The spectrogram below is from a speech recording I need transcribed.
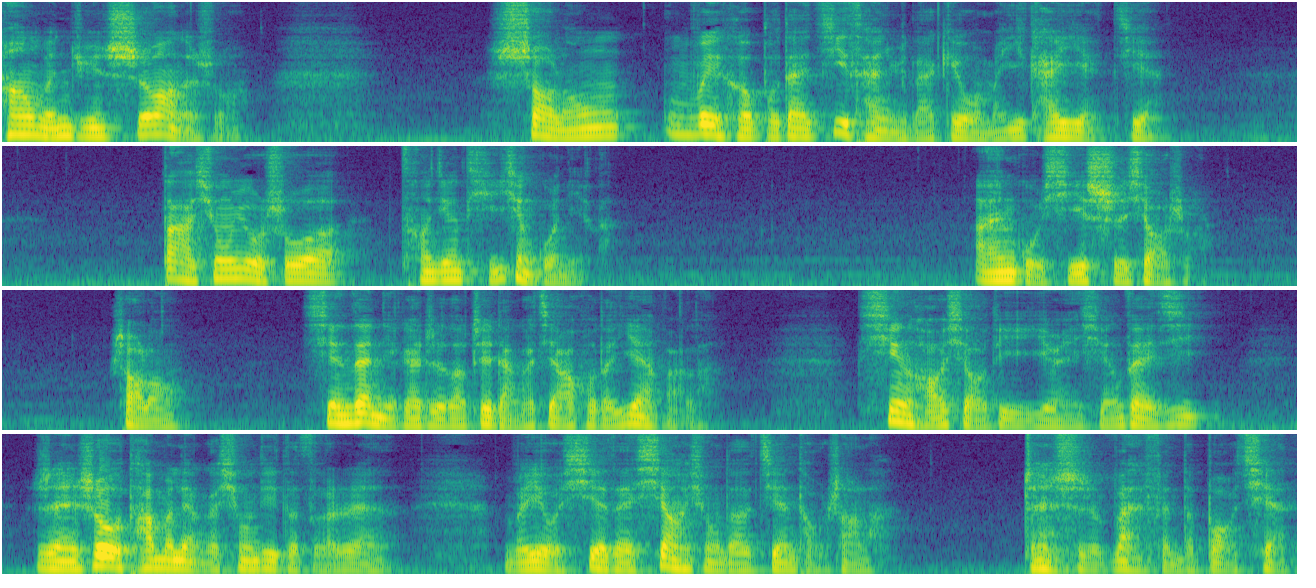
昌文君失望地说：“少龙为何不带季才女来给我们一开眼界？”大兄又说：“曾经提醒过你了。”安谷西失笑说：“少龙，现在你该知道这两个家伙的厌烦了。幸好小弟远行在即，忍受他们两个兄弟的责任，唯有卸在相兄的肩头上了，真是万分的抱歉。”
